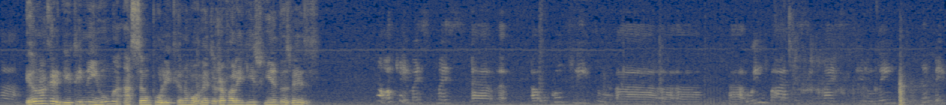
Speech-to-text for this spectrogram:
Ah. Eu não acredito em nenhuma ação política no momento. Eu já falei isso 500 vezes. Não, ok, mas, mas uh, uh, uh, o conflito, o embate assim, mais violento também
